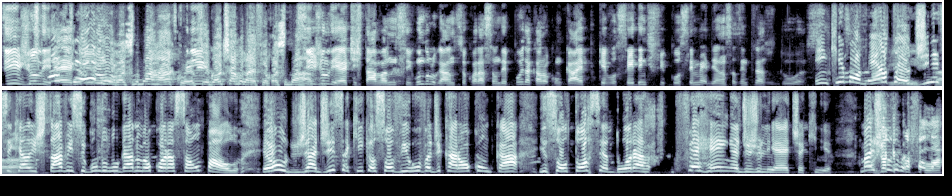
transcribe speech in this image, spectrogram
se Juliette. Eu gosto do barraco. Eu Se- sou igual o Thiago Life, eu gosto do barraco. Se Juliette estava no segundo lugar no seu coração depois da Carol Conká, é porque você identificou semelhanças entre as duas. Em que momento eu Eita. disse que ela estava em segundo lugar no meu coração, Paulo? Eu já disse aqui que eu sou viúva de Carol Conká e sou torcedora ferrenha de Juliette aqui. Mas já, que tudo é pra falar,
